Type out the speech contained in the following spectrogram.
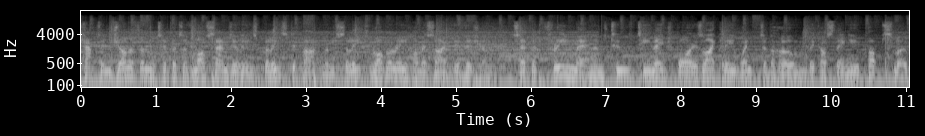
Captain Jonathan Tippet of Los Angeles Police Department's Elite Robbery Homicide Division, said that three men and two teenage boys likely went to the home because they knew Pop Smoke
